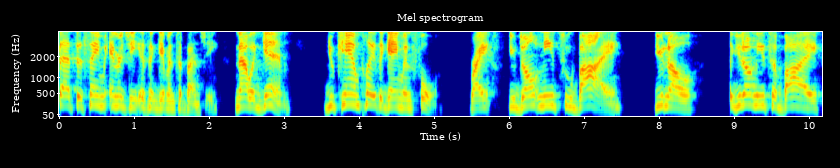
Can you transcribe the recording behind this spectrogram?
that the same energy isn't given to Bungie. Now, again, you can play the game in full, right? You don't need to buy, you know, you don't need to buy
